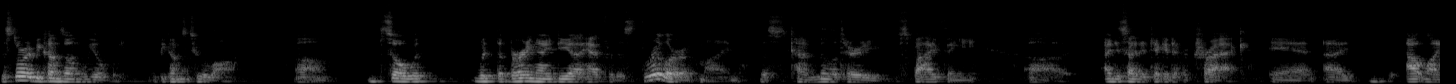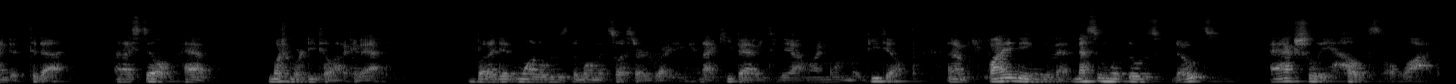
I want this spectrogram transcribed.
The story becomes unwieldy. It becomes too long. Um, so with with the burning idea I had for this thriller of mine, this kind of military spy thingy, uh, I decided to take a different track and I outlined it to death. And I still have much more detail I could add. But I didn't want to lose the moment, so I started writing. And I keep adding to the outline more and more detail. And I'm finding that messing with those notes actually helps a lot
